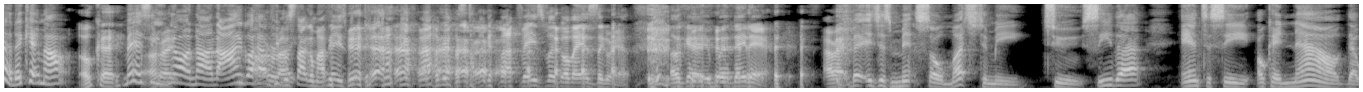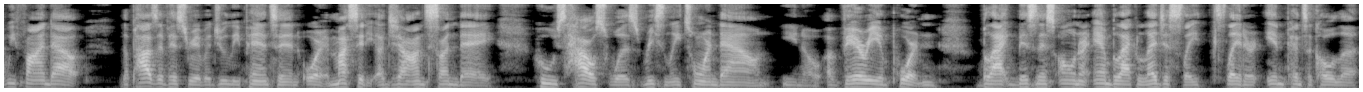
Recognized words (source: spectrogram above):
yeah, they came out. okay Man, see, right. no, no, no, I ain't gonna have All people right. stalking my Facebook. I'm gonna stalk my Facebook or my Instagram. Okay, but they there. All right, but it just meant so much to me to see that and to see. Okay, now that we find out the positive history of a Julee Panton or in my city, a John Sunday whose house was recently torn down, you know, a very important black business owner and black legislator in Pensacola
